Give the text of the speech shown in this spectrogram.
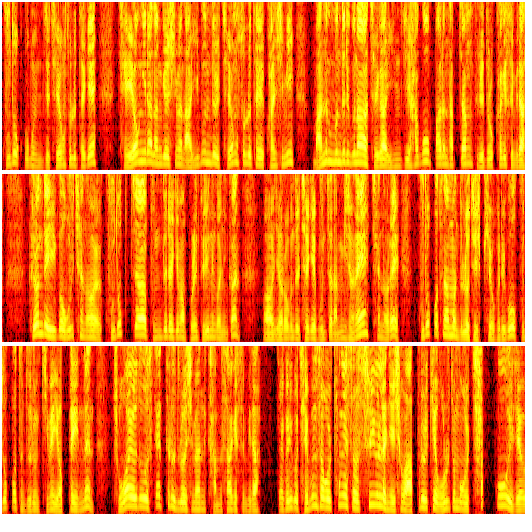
구독 혹은 이제 제형 솔루텍에 제형이라 남겨주시면 아 이분들 제형 솔루텍에 관심이 많은 분들이구나 제가 인지하고 빠른 답장 드리도록 하겠습니다. 그런데 이거 우리 채널 구독자 분들에게만 보내드리는 거니까 어, 여러분들 제게 문자 남기 전에 채널에 구독 버튼 한번 눌러주십시오. 그리고 구독 버튼 누른 김에 옆에 있는 좋아요도 세트로 눌러주시면 감사하겠습니다. 자 그리고 재분석을 통해서 수익을 낸 예시와 앞으로 이렇게 오를 종목을 찾고 이제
